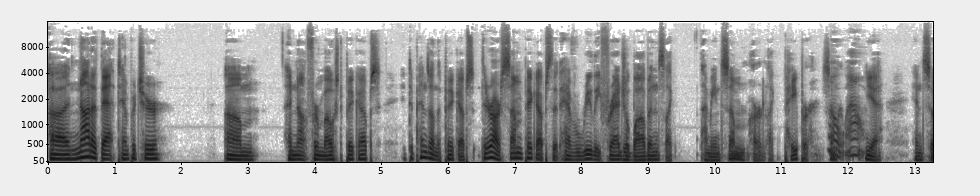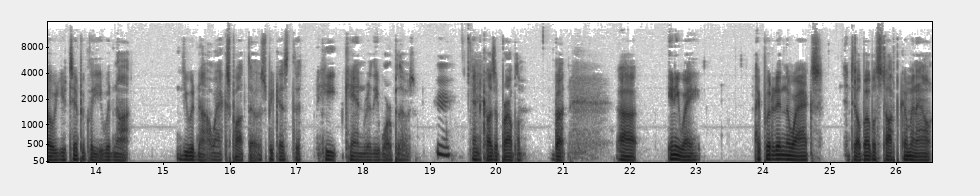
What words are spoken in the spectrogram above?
Uh, not at that temperature. Um, and not for most pickups. It depends on the pickups. There are some pickups that have really fragile bobbins. Like, I mean, some are like paper. Some Oh, are- wow. Yeah, and so you typically you would not, you would not wax pot those because the heat can really warp those and cause a problem. But uh, anyway, I put it in the wax until bubbles stopped coming out.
